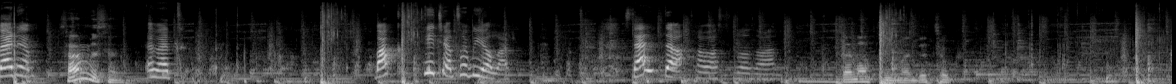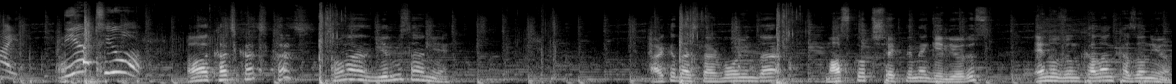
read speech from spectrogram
Benim. Sen misin? Evet. Bak hiç atamıyorlar. Sen de atamazsın o zaman. Ben atmayayım hadi çok. Hayır. Niye atıyor? Aa kaç kaç kaç. Sonra 20 saniye. Arkadaşlar bu oyunda maskot şekline geliyoruz. En uzun kalan kazanıyor.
